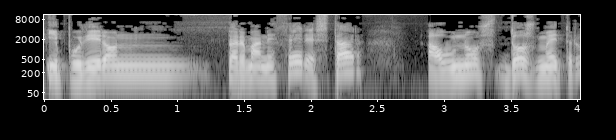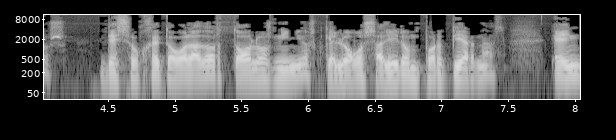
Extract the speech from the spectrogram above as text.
y pudieron permanecer, estar a unos dos metros de ese objeto volador todos los niños que luego salieron por piernas en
